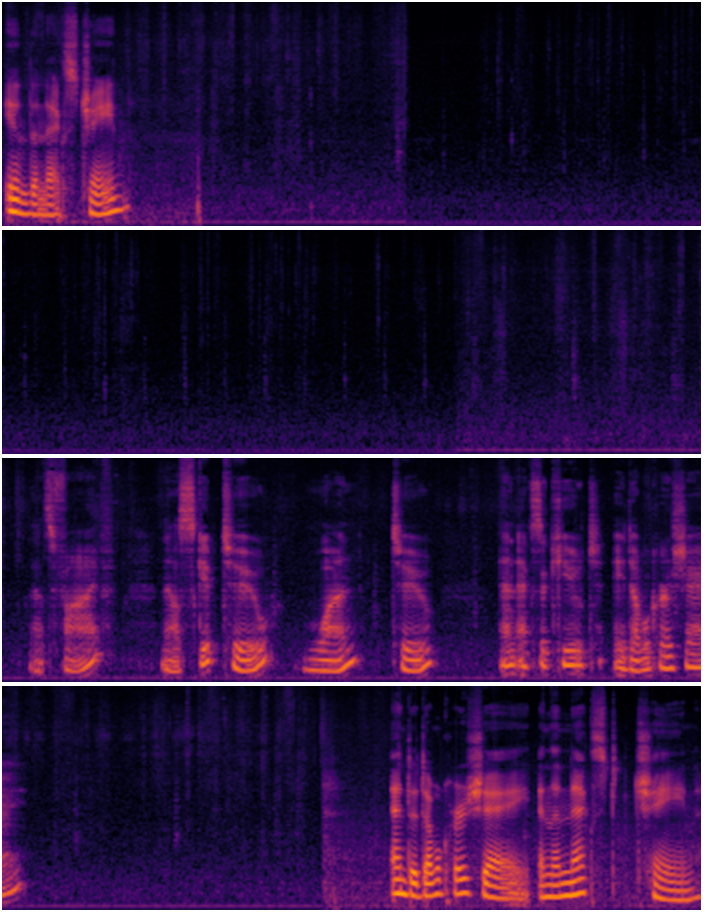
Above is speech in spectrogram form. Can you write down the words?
In the next chain, That's five. Now skip two, one, two, and execute a double crochet and a double crochet in the next chain.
